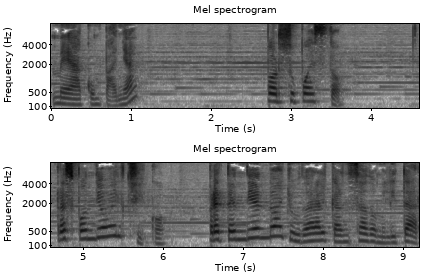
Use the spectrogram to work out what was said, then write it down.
¿Me acompaña? Por supuesto, respondió el chico, pretendiendo ayudar al cansado militar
